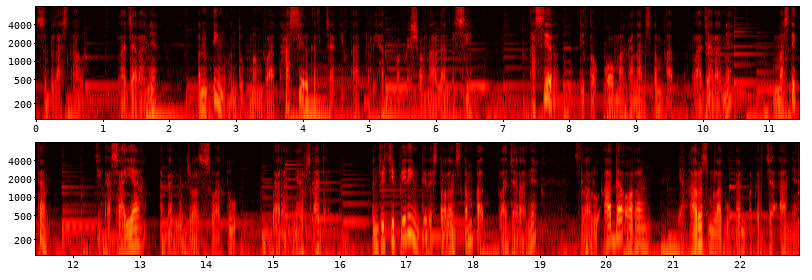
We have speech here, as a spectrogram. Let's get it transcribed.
11 tahun. Pelajarannya penting untuk membuat hasil kerja kita terlihat profesional dan bersih. Kasir di toko makanan setempat. Pelajarannya memastikan jika saya akan menjual sesuatu, barangnya harus ada. Pencuci piring di restoran setempat, pelajarannya selalu ada orang yang harus melakukan pekerjaan yang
